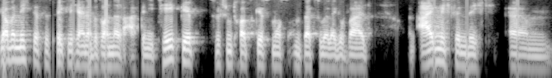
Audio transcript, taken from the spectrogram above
ich glaube nicht, dass es wirklich eine besondere Affinität gibt zwischen Trotzkismus und sexueller Gewalt. Und eigentlich finde ich, ähm,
